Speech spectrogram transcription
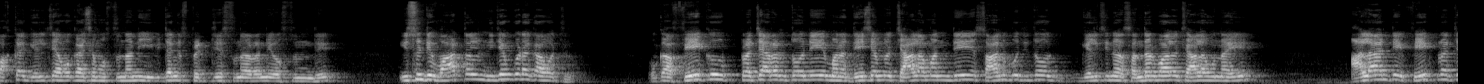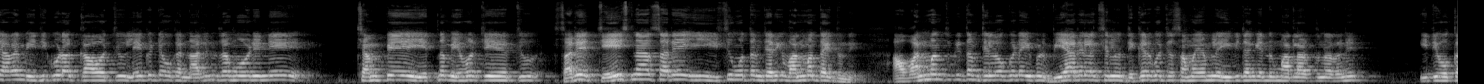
పక్క గెలిచే అవకాశం వస్తుందని ఈ విధంగా స్ప్రెడ్ చేస్తున్నారని వస్తుంది. ఇసుంటి వార్తలు నిజం కూడా కావచ్చు. ఒక ఫేక్ ప్రచారంతోనే మన దేశంలో చాలామంది సానుభూతితో గెలిచిన సందర్భాలు చాలా ఉన్నాయి. అలాంటి ఫేక్ ప్రచారం ఇది కూడా కావచ్చు. లేకుంటే ఒక నరేంద్ర మోడీని చంపే యత్నం ఎవరు చేయొచ్చు? సరే చేసినా సరే ఈ ఇష్యూ మొత్తం జరిగి వన్ మంత్ అవుతుంది. ఆ వన్ మంత్ క్రితం తెలియకుండా ఇప్పుడు బీఆర్ ఎలక్షన్లు దగ్గరకు వచ్చే సమయంలో ఈ విధంగా ఎందుకు మాట్లాడుతున్నారని? ఇది ఒక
